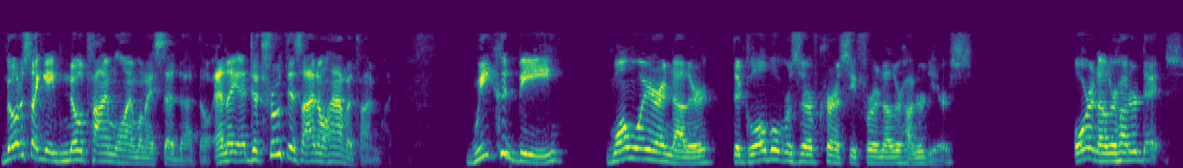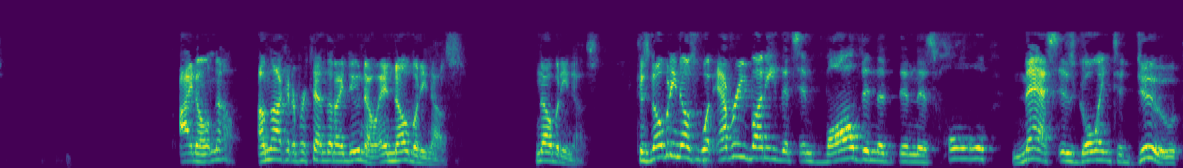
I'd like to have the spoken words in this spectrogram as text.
Notice I gave no timeline when I said that though. And I, the truth is I don't have a timeline. We could be one way or another the global reserve currency for another 100 years or another 100 days. I don't know. I'm not going to pretend that I do know, and nobody knows. Nobody knows. Because nobody knows what everybody that's involved in the in this whole mess is going to do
